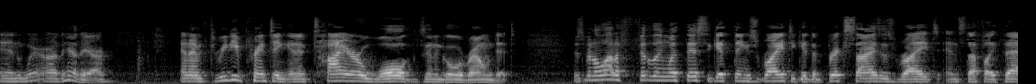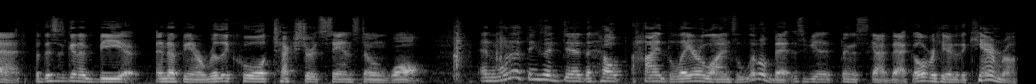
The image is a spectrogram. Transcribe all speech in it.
And where are they? Here they are. And I'm 3D printing an entire wall that's going to go around it. There's been a lot of fiddling with this to get things right, to get the brick sizes right, and stuff like that. But this is going to be end up being a really cool textured sandstone wall. And one of the things I did to help hide the layer lines a little bit is if you bring this guy back over here to the camera,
